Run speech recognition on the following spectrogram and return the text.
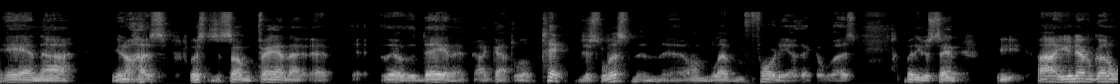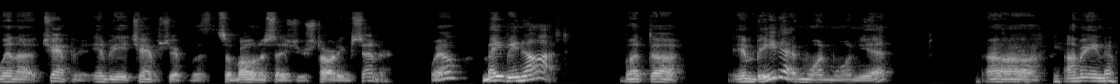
And uh, you know, I was listening to some fan at, at the other day, and I got a little tick just listening uh, on eleven forty, I think it was. But he was saying, "Ah, you're never going to win a champion NBA championship with Sabonis as your starting center." Well, maybe not, but uh, Embiid hadn't won one yet. Uh, I mean.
